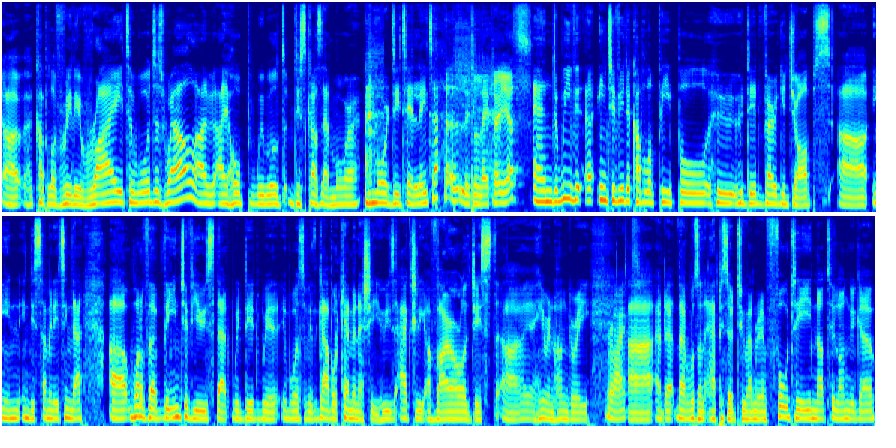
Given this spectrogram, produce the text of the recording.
uh, a couple of really right awards as well. I, I hope we will d- discuss that more in more detail later. a little later yes And we've uh, interviewed a couple of people who, who did very good jobs uh, in in disseminating that. Uh, one of the, the interviews that we did with it was with Gabor Kemenesi, who's actually a virologist uh, here in Hungary. Right. Uh, and that- that was on episode 240 not too long ago.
